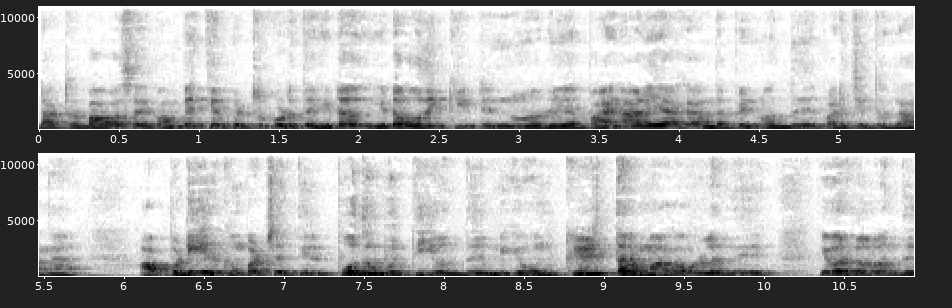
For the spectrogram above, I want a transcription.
டாக்டர் பாபா சாஹிப் அம்பேத்கர் பெற்றுக் கொடுத்த இட இடஒதுக்கீட்டினுடைய பயனாளியாக அந்த பெண் வந்து படிச்சுட்டு இருக்காங்க. அப்படி இருக்கும் பட்சத்தில் பொது புத்தி வந்து மிகவும் கீழ்த்தரமாக உள்ளது. இவர்கள் வந்து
